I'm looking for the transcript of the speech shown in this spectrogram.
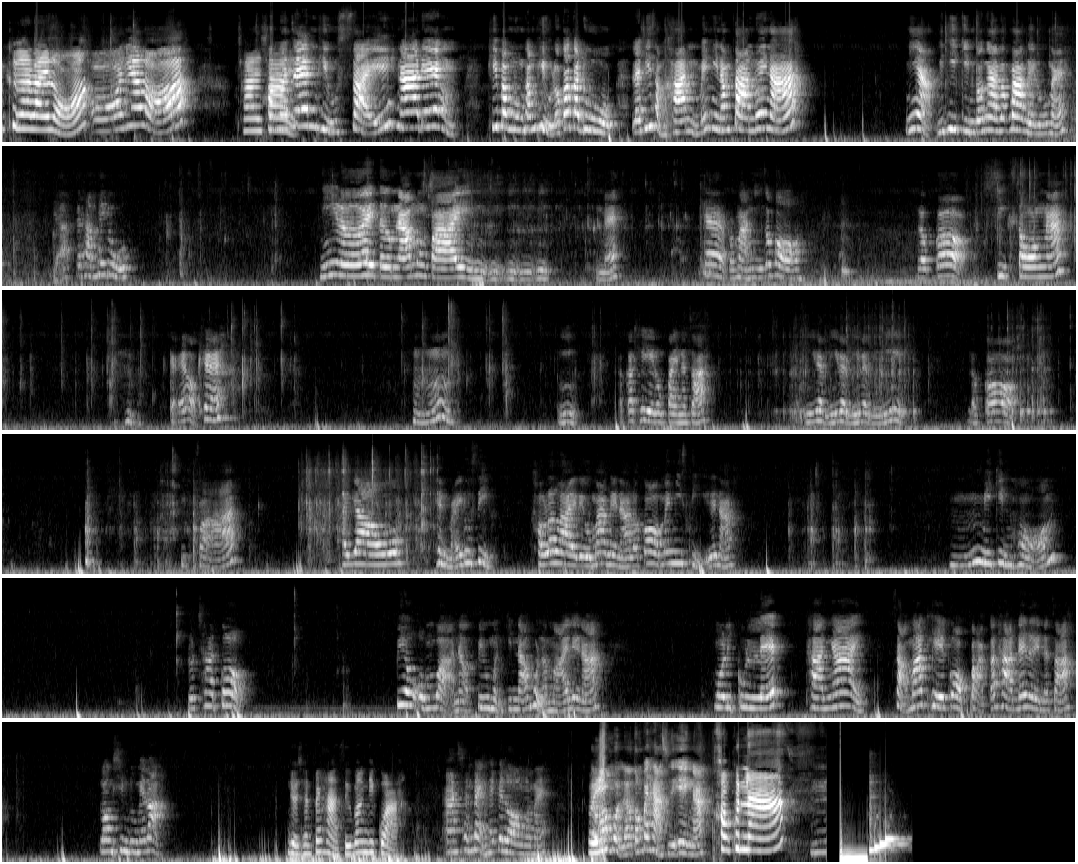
ันคืออะไรหรอ อ๋อเนี่ยหรอ ใช่ใช่คอลลาเจนผิวใส หน้าเด้ง ที่บำรุงทั้งผิวแล้วก็กระดูก และที่สำคัญไม่มีน้ำตาลด้วยนะ เนี่ย วิธีกินก็ง่ายมากๆเลยรู้ไหม เดี๋ยวจะทำให้ดู นี่เลยเติมน้ำลงไป นี่นี่นี่เห็นไหม แค่ประมาณนี้ก็พอ แล้วก็ฉีกซองนะ แกะออกใช่ไหม นี่ แล้วก็เทลงไปนะจ๊ะแบบนี้แบบนี้แบบนี้แบบนี้ แล้วก็ปิดฝาเขยาเห็นไหมดูสิเขาละลายเร็วมากเลยนะ แล้วก็ไม่มีสีด้วยนะมมีกลิ่นหอม รสชาติก็ เปรี้ยวอมหวานอะฟิลเหมือนกินน้ำผลไม้เลยนะ โมเลกุลเล็ก ทานง่าย สามารถเทกรอกปากก็ทานได้เลยนะจ๊ะ ลองชิมดูไหมล่ะ เดี๋ยวฉันไปหาซื้อบ้างดีกว่า อะ ฉันแบ่งให้ไปลองเอาไหมเฮ้แต่ยว่าหมดแล้วต้องไปหาซื้อเองนะ ขอบคุณนะ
